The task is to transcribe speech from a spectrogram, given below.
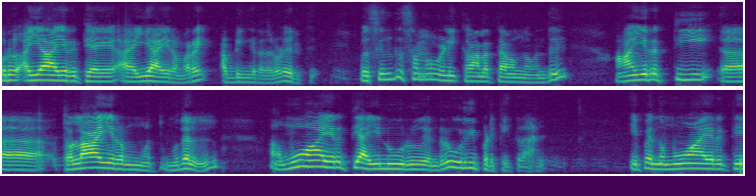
ஒரு ஐயாயிரத்தி ஐ- ஐயாயிரம் வரை அப்படிங்கிறதோட இருக்குது இப்போ சிந்து சமவெளி காலத்தை அவங்க வந்து ஆயிரத்தி தொள்ளாயிரம் மு- முதல் மூவாயிரத்தி ஐநூறு என்று உறுதிப்படுத்தியிருக்கிறார்கள். இப்போ இந்த மூவாயிரத்தி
